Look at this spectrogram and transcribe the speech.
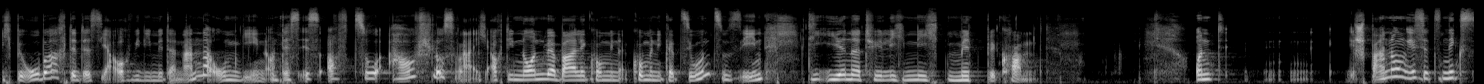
ich beobachte das ja auch, wie die miteinander umgehen. Und das ist oft so aufschlussreich, auch die nonverbale Kommunikation zu sehen, die ihr natürlich nicht mitbekommt. Und Spannung ist jetzt nichts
